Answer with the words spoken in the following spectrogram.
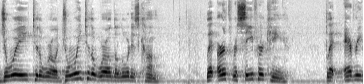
Joy to the world. Joy to the world, the Lord is come. Let earth receive her king. Let every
